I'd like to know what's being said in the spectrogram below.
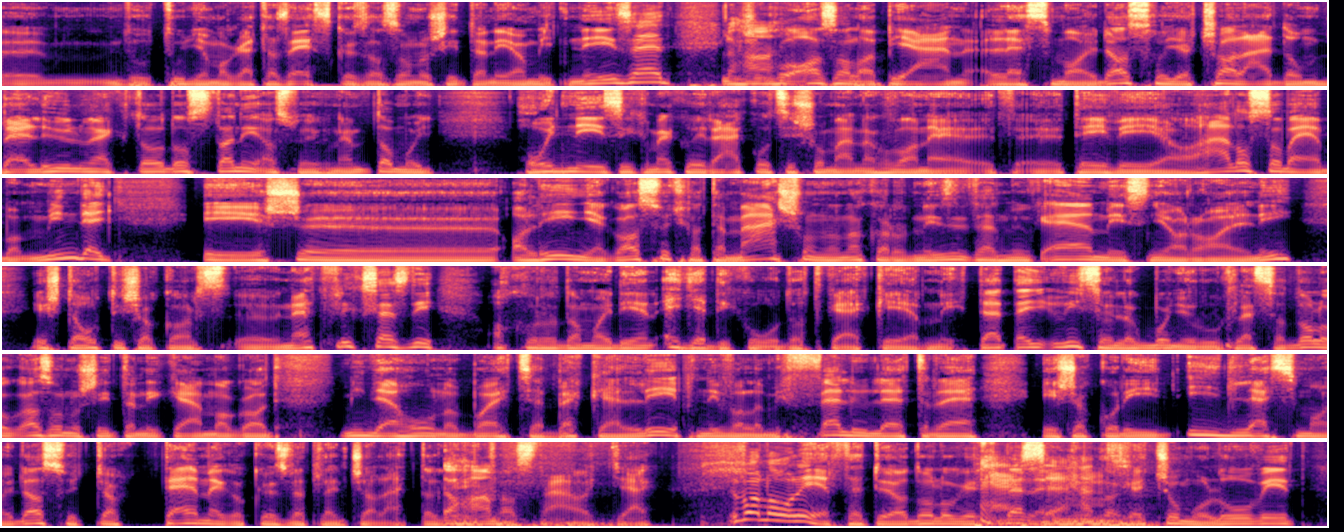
tudja magát az eszköz azonosítani, amit nézed, Aha. és akkor az alapján lesz majd az, hogy a családon belül meg tudod osztani, azt mondjuk nem tudom, hogy hogy nézik meg, hogy Rákóczi Somának van-e tévéje a hálószobájában, mindegy, és a lényeg az, hogy ha te máshonnan akarod nézni, tehát mondjuk elmész nyaralni, és te ott is akarsz Netflixezni, akkor oda majd ilyen egyedi kódot kell kérni. Tehát egy viszonylag bonyolult lesz a dolog, azonosítani kell magad, minden hónapban egyszer be kell lépni valami felületre, és akkor így, így lesz majd az, hogy csak te meg a közvetlen családtagjait Aha. használhatják. De valahol érthető a dolog, és Persze, belenyomnak hát. egy csomó lóvét,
